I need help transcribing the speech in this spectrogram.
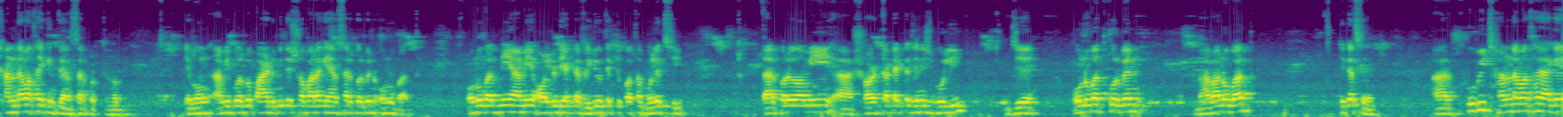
ঠান্ডা মাথায় কিন্তু অ্যান্সার করতে হবে। এবং আমি বলব পার্ট বিতে সবার আগে অ্যান্সার করবেন অনুবাদ। অনুবাদ নিয়ে আমি অলরেডি একটা ভিডিওতে একটু কথা বলেছি। তারপরেও আমি শর্টকাটে একটা জিনিস বলি যে অনুবাদ করবেন ভাবানুবাদ, ঠিক আছে? আর খুবই ঠান্ডা মাথায় আগে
